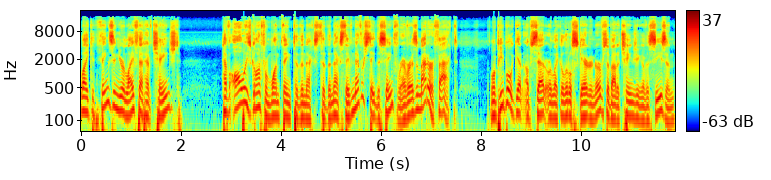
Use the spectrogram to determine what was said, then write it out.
like things in your life that have changed have always gone from one thing to the next to the next. They've never stayed the same forever. As a matter of fact, when people get upset or like a little scared or nervous about a changing of a season,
